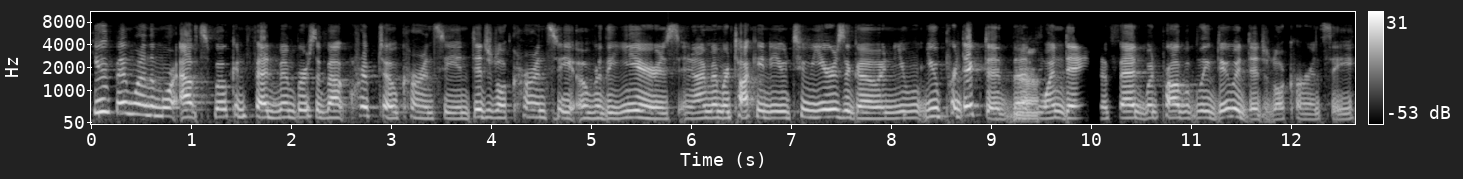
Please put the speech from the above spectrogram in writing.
you've been one of the more outspoken Fed members about cryptocurrency and digital currency over the years. And I remember talking to you two years ago, and you you predicted that yeah. one day the Fed would probably do a digital currency.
